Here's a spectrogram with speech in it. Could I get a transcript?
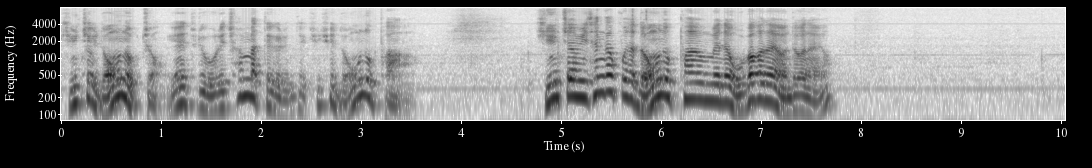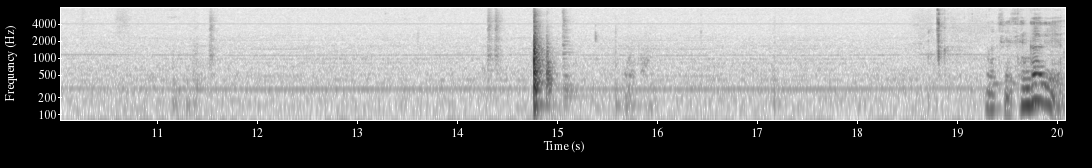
기준점이 너무 높죠 얘네 둘이 올해 처음 맞대결인데 기준점이 너무 높아 기준점이 생각보다 너무 높으면 오버가 나요 언더가 나요? 제 생각이에요.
